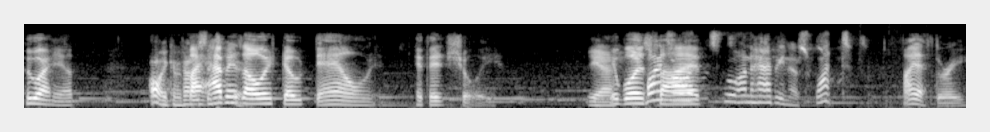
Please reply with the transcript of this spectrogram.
who I am, Oh, I can find my six happiness there. always go down eventually. Yeah. It was Mine's five. always to unhappiness. What? I have Minus three.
